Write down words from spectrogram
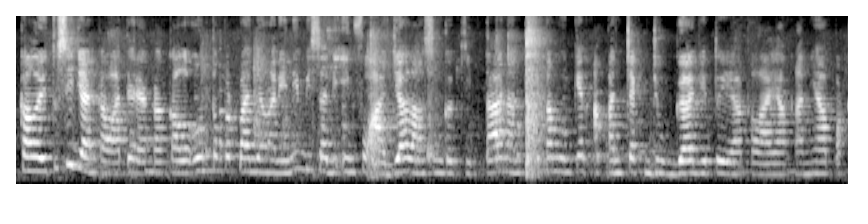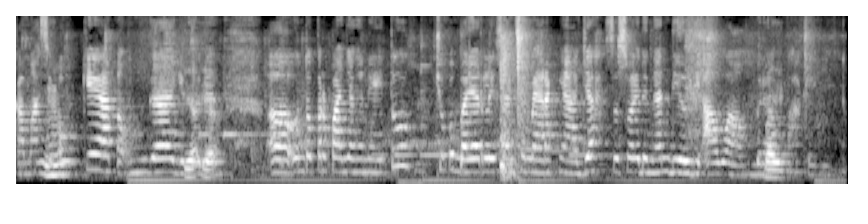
Kalau itu sih jangan khawatir ya kak. Kalau untuk perpanjangan ini bisa diinfo aja langsung ke kita. Nanti kita mungkin akan cek juga gitu ya kelayakannya apakah masih Mhm. oke atau enggak gitu. Iya, iya. Dan eh, untuk perpanjangannya itu cukup bayar lisensi mereknya aja sesuai dengan deal di awal berapa Baik. kayak gitu.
